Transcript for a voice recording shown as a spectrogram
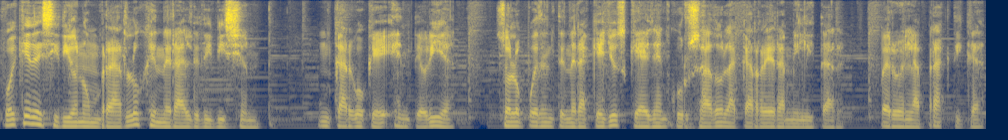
fue que decidió nombrarlo general de división, un cargo que, en teoría, solo pueden tener aquellos que hayan cursado la carrera militar, pero en la práctica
